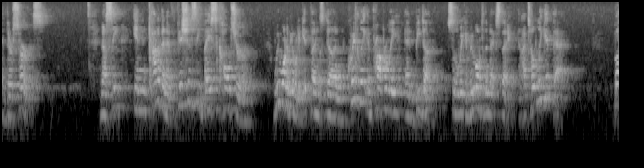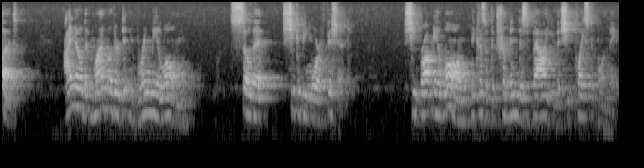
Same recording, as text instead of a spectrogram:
and their service. Now, see, in kind of an efficiency based culture, we want to be able to get things done quickly and properly and be done so that we can move on to the next thing. And I totally get that. But I know that my mother didn't bring me along so that she could be more efficient. She brought me along because of the tremendous value that she placed upon me.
